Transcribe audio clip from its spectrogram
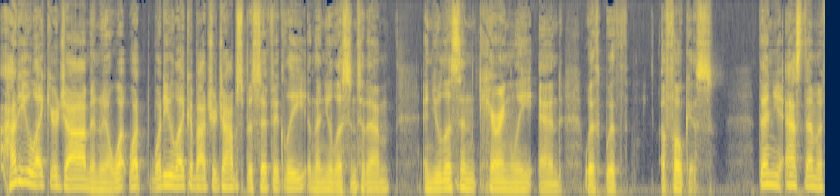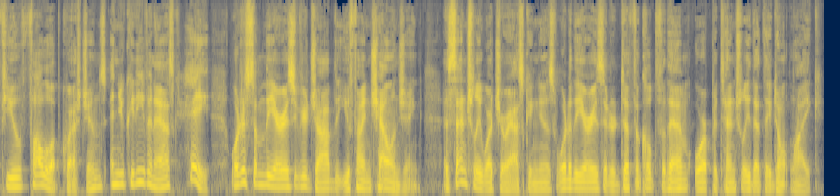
how do you like your job? And you know, what, what, what do you like about your job specifically? And then you listen to them and you listen caringly and with, with a focus. Then you ask them a few follow up questions, and you could even ask, hey, what are some of the areas of your job that you find challenging? Essentially, what you're asking is, what are the areas that are difficult for them or potentially that they don't like?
